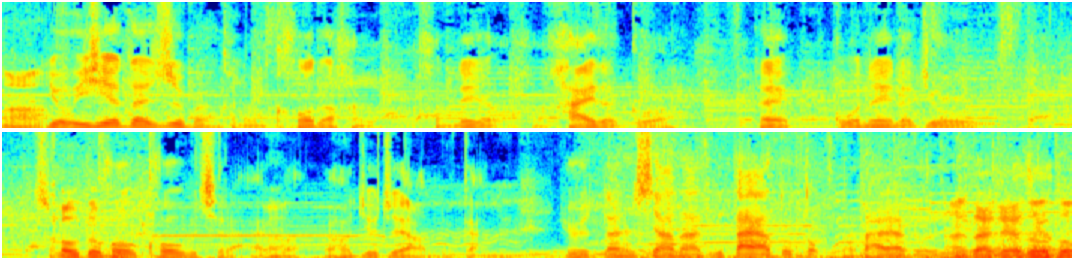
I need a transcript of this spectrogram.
啊有一些在日本可能抠的很很那种很嗨的歌，在国内的就抠抠抠不起来嘛，然后就这样的感觉。就是但是夏娜这个大家都懂的，大家都啊，大家都懂。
